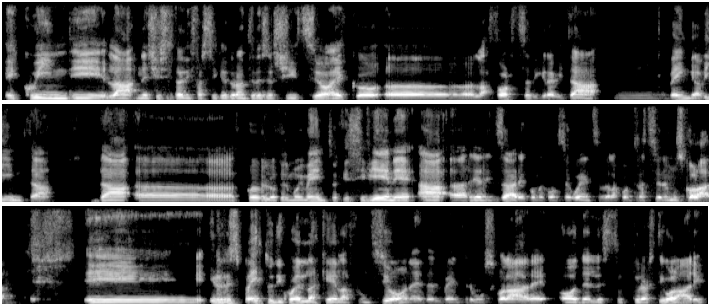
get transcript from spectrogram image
e quindi la necessità di far sì che durante l'esercizio ecco, uh, la forza di gravità mh, venga vinta da uh, quello che è il movimento che si viene a, a realizzare come conseguenza della contrazione muscolare e il rispetto di quella che è la funzione del ventre muscolare o delle strutture articolari,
